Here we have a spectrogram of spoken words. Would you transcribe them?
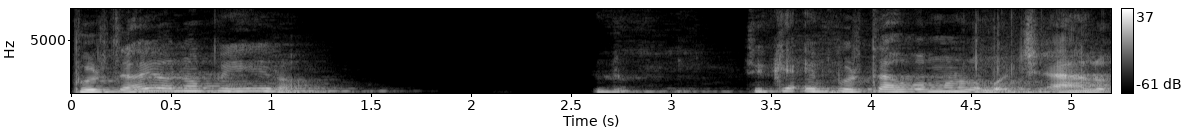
budaya ana pira? Dikek burdah wong ngono kok mbok jaluk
